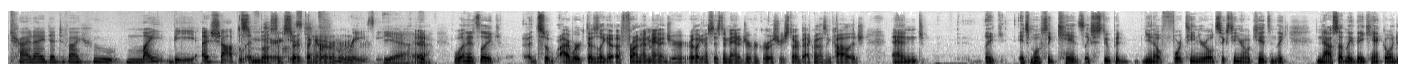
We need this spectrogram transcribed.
Try to identify who might be a shoplifter it's the most absurd thing i've ever heard. crazy. Yeah, yeah. It, well and it's like uh, so i worked as like a front end manager or like an assistant manager of a grocery store back when i was in college. And like it's mostly kids like stupid you know 14 year old 16 year old kids and like now suddenly they can't go into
